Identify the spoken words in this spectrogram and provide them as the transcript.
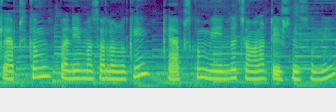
క్యాప్సికమ్ పన్నీర్ మసాలాలోకి క్యాప్సికమ్ మెయిన్గా చాలా టేస్ట్ వస్తుంది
